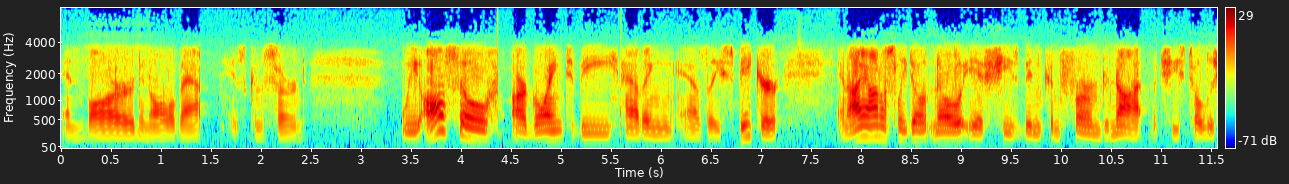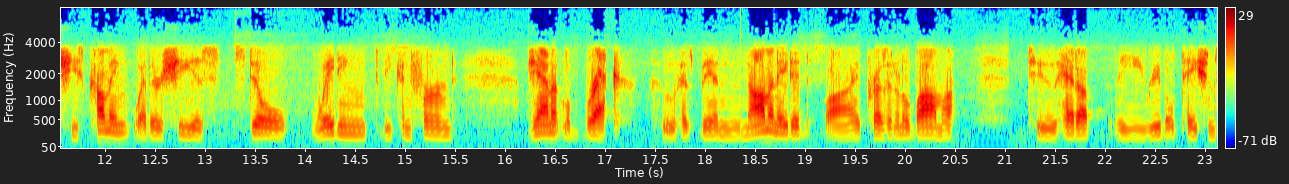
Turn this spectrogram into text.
and BARD and all of that is concerned. We also are going to be having as a speaker, and I honestly don't know if she's been confirmed or not, but she's told us she's coming, whether she is still waiting to be confirmed. Janet LaBreck, who has been nominated by President Obama to head up the Rehabilitation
